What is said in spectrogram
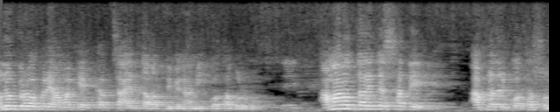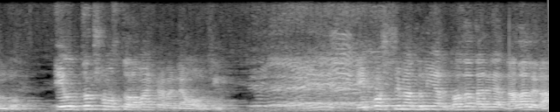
অনুগ্রহ করে আমাকে এক কাপ চায়ের দাওয়াত দিবেন, আমি কথা বলব। আমানতদারিতার সাথে আপনাদের কথা শুনব। এই উদ্যোগ সমস্ত রমায় ক্রামের নেওয়া উচিত। এই পশ্চিমা দুনিয়ার ধ্বজাধারীরা, দালালেরা,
